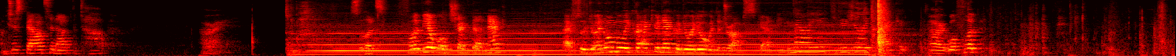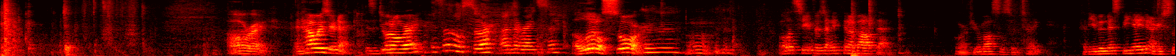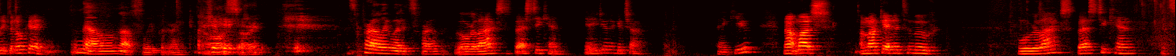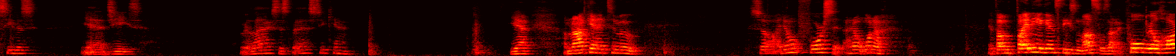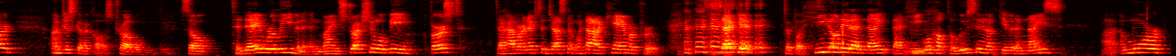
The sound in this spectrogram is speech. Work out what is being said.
I'm just bouncing out the top. All right. So let's flip you. We'll check that neck. Actually, do I normally crack your neck or do I do it with the drops, Kathy? No, you usually crack it. All right, we'll flip. All right. And how is your neck? Is it doing all right? It's a little sore on the right side. A little sore. Mm. Well, let's see if there's anything about that, or if your muscles are tight. Have you been misbehaving? Are you sleeping okay? No, I'm not sleeping right. Oh, I'm sorry. That's probably what it's from. We'll relax as best you can. Yeah, you're doing a good job. Thank you. Not much. I'm not getting it to move. Well, relax as best you can. Let's see this. Yeah, geez. Relax as best you can. Yeah, I'm not getting it to move. So I don't force it. I don't want to. If I'm fighting against these muscles and I pull real hard, I'm just going to cause trouble. Mm-hmm. So today we're leaving it, and my instruction will be first to have our next adjustment without a camera crew. Second, to put heat on it at night. That heat will help to loosen it up, give it a nice, uh, a more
